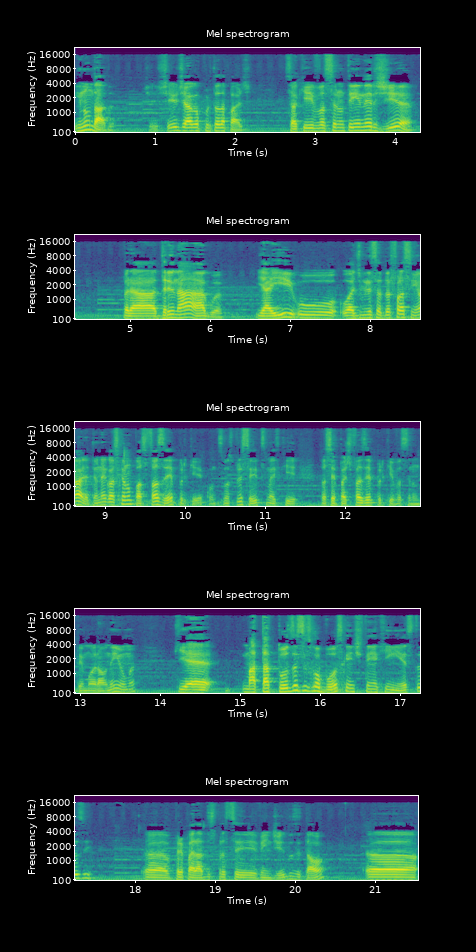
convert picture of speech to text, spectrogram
inundado, cheio de água por toda parte. Só que você não tem energia pra drenar a água. E aí o, o administrador fala assim, olha, tem um negócio que eu não posso fazer, porque contra os meus preceitos, mas que você pode fazer porque você não tem moral nenhuma, que é matar todos esses robôs que a gente tem aqui em êxtase, ah, preparados pra ser vendidos e tal. Ah,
